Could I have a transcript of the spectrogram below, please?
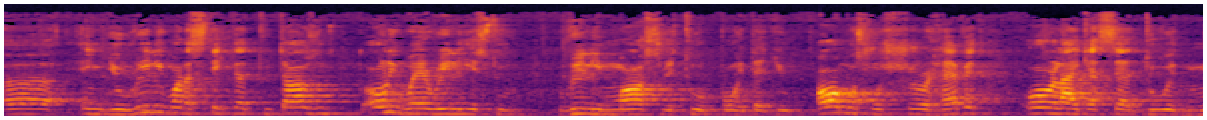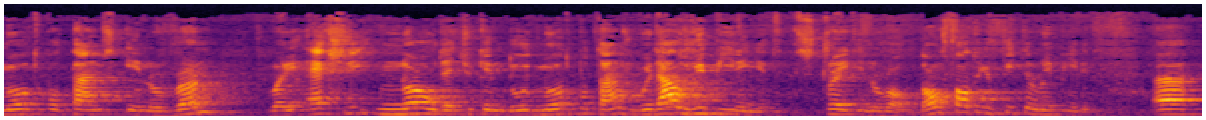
uh, and you really want to stick that 2000, the only way really is to really master it to a point that you almost for sure have it, or like I said, do it multiple times in a run, where you actually know that you can do it multiple times without repeating it straight in a row. Don't fall to your feet and repeat it. Uh,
